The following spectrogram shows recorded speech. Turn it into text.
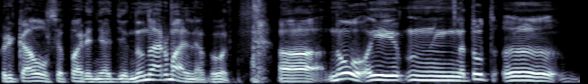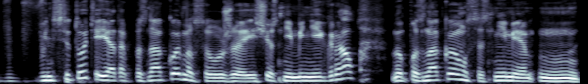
прикололся парень один. Ну, нормально, вот. А, ну, и тут э, в институте я так познакомился уже, еще с ними не играл, но познакомился с ними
